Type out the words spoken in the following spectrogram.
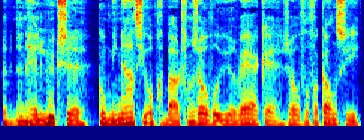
We hebben een hele luxe combinatie opgebouwd van zoveel uren werken, zoveel vakantie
